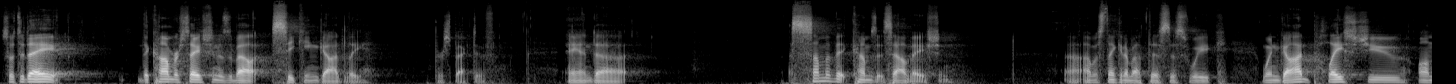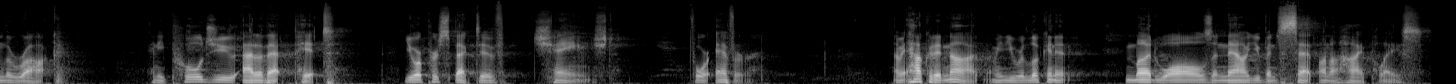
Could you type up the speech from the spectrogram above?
So today, the conversation is about seeking godly perspective. And uh, some of it comes at salvation. Uh, I was thinking about this this week. When God placed you on the rock and He pulled you out of that pit, your perspective changed forever. I mean, how could it not? I mean, you were looking at mud walls and now you've been set on a high place.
